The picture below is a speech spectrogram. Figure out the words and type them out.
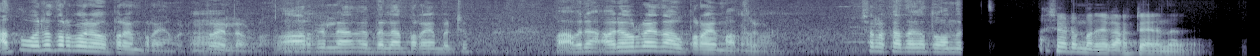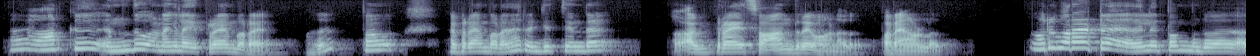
അത് ഓരോരുത്തർക്കും ഓരോ അഭിപ്രായം പറയാൻ പറ്റും. അത്രയല്ലേ ഉള്ളൂ. അത് ആർക്കില്ല എന്തെല്ലാം പറയാൻ പറ്റും? അപ്പോൾ അവർ അവരവരുടേത് അഭിപ്രായം മാത്രമേ ഉള്ളൂ. ചിലർക്ക് അതൊക്കെ തോന്നി ചേട്ടൻ പറഞ്ഞ കറക്റ്റ് ആയിരുന്നു. ആ, ആർക്ക് എന്ത് വേണമെങ്കിലും അഭിപ്രായം പറയാം. അത് ഇപ്പം അഭിപ്രായം പറഞ്ഞാൽ രഞ്ജിത്തിന്റെ അഭിപ്രായ സ്വാതന്ത്ര്യമാണത് പറയാനുള്ളത്. അവർ പറയട്ടെ അതിലിപ്പം എന്തുവാ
